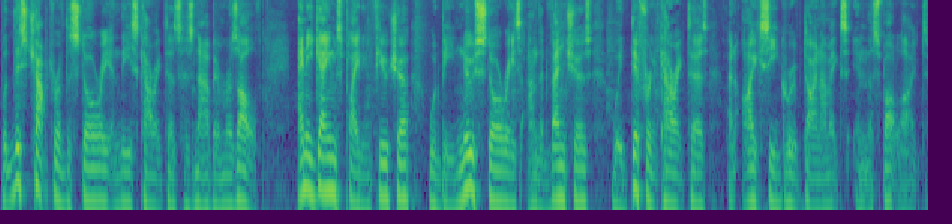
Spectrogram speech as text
But this chapter of the story and these characters has now been resolved. Any games played in future would be new stories and adventures with different characters and IC group dynamics in the spotlight.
